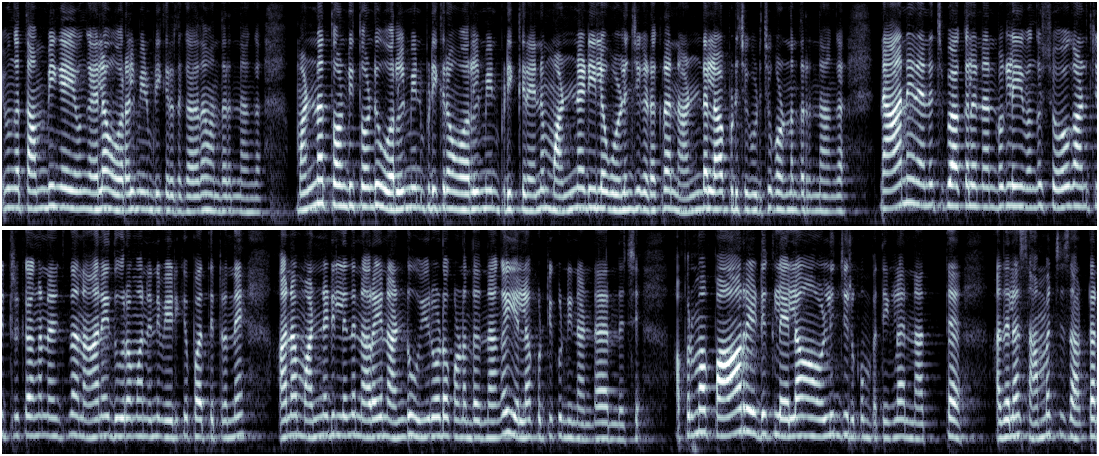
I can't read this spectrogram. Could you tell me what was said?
இவங்க தம்பிங்க இவங்க எல்லாம் உரல் மீன் பிடிக்கிறதுக்காக தான் வந்திருந்தாங்க. மண்ணை தோண்டி தோண்டி உரல் மீன் பிடிக்கிறேன் உரல் மீன் பிடிக்கிறேன்னு மண்ணடியில் ஒளிஞ்சு கிடக்கிற நண்டெல்லாம் பிடிச்சி பிடிச்சி கொண்டு வந்திருந்தாங்க. நானே நினச்சி பார்க்கல நண்பர்களே இவங்க ஷோ காணிச்சிட்டு இருக்காங்கன்னு நினச்சி தான் நானே தூரமாக நின்று வேடிக்கை பார்த்துட்டு இருந்தேன். ஆனால் மண்ணடியிலேருந்து நிறைய நண்டு உயிரோட கொண்டு வந்திருந்தாங்க. எல்லாம் குட்டி குட்டி நண்டாக இருந்துச்சு. அப்புறமா பாறை இடுக்கில் எல்லாம் ஒளிஞ்சிருக்கும் பார்த்தீங்களா நத்தை. அதெல்லாம் சமைச்சு சாப்பிட்டா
